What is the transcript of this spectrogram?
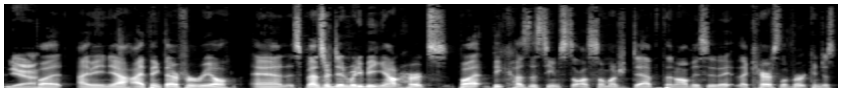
Yeah. But I mean, yeah, I think they're for real. And Spencer Dinwiddie being out hurts, but because this team still has so much depth, and obviously they, that Caris LeVert can just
